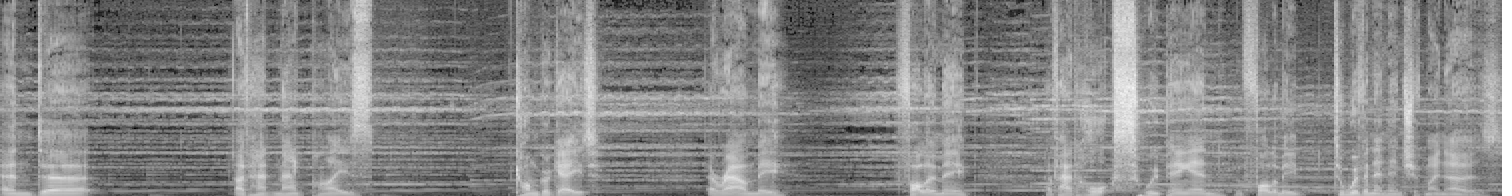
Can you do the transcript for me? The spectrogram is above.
And uh, I've had magpies congregate around me, follow me. I've had hawks swooping in and follow me to within an inch of my nose.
